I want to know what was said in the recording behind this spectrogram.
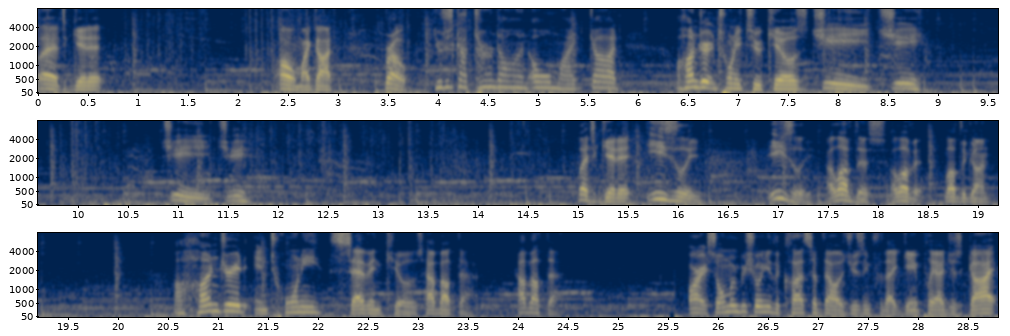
Let's get it. Oh my god, bro, you just got turned on. Oh my god, 122 kills. GG. GG. Let's get it easily. Easily. I love this. I love it. Love the gun. 127 kills. How about that? How about that? Alright, so I'm going to be showing you the class setup that I was using for that gameplay I just got.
